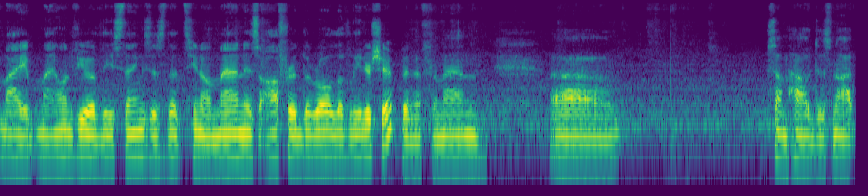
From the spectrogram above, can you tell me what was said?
my my own view of these things is that you know, man is offered the role of leadership, and if the man uh, somehow does not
